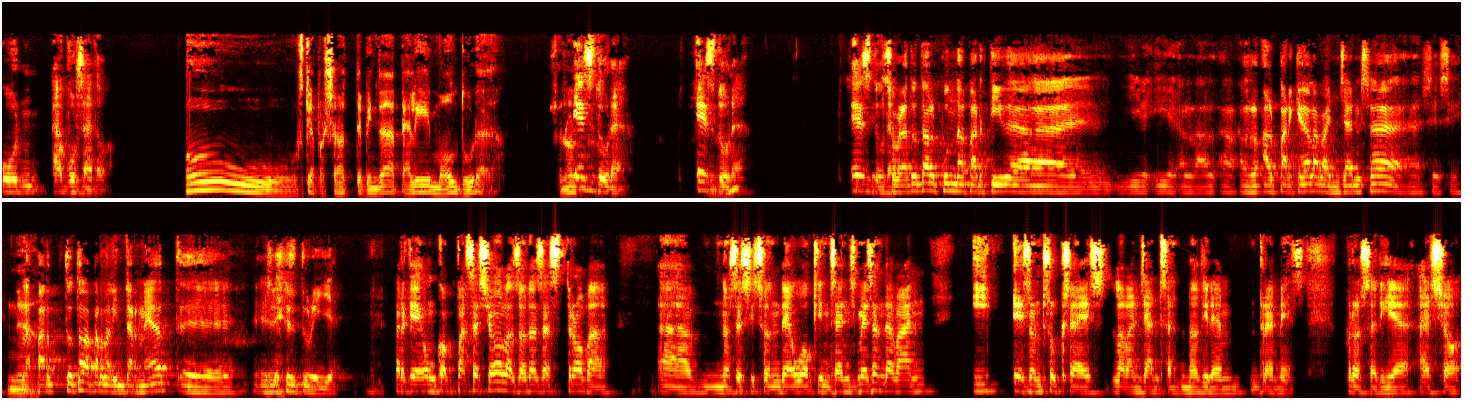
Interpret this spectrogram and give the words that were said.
un abusador. Oh, hòstia, però això té pinta de pel·li molt dura. Això no... És dura, és dura. És dura. Sobretot el punt de partida i, i el, el, el per què de la venjança, eh, sí, sí. Ja. La part, tota la part de l'internet eh, és, és durilla. Perquè un cop passa això, aleshores es troba, eh, no sé si són 10 o 15 anys més endavant, i és on succeeix la venjança. No direm res més, però seria això.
